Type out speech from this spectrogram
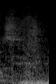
flesh.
